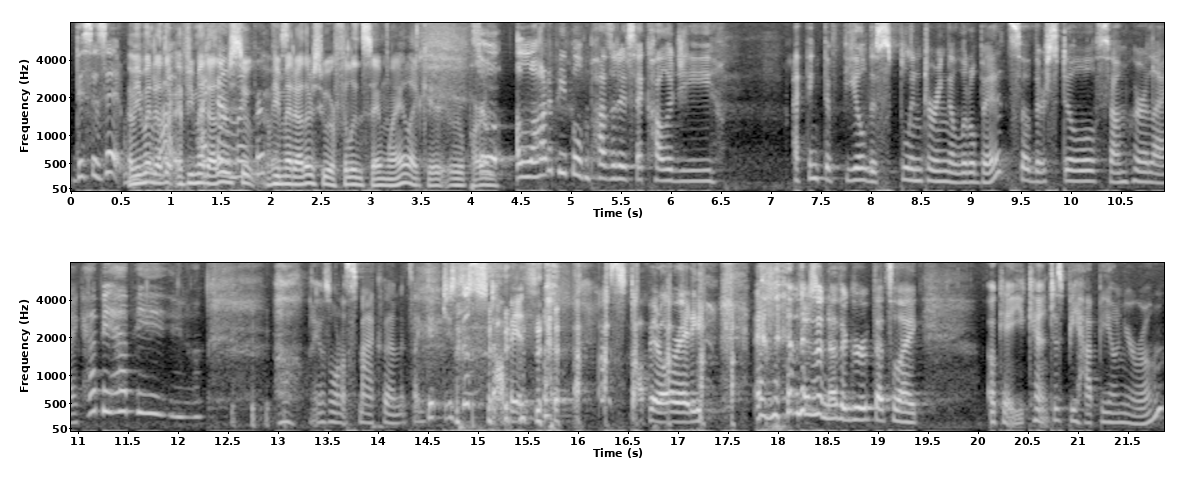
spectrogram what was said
This is it. have you met other Have you met. I others who my Have you met others who are feeling the same way? Like uh, who are part of? So a lot of people in positive psychology, I think the field is splintering a little bit. So there's still some who are like happy, happy. You know, oh, I always want to smack them. It's like just, just stop it, stop it already. And then there's another group that's like, okay, you can't just be happy on your own.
